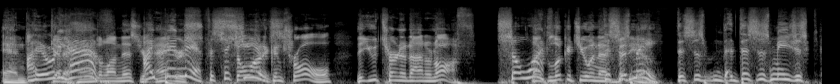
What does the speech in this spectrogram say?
and I already get a have. handle on this. Your I've been there for six so out of years. control that you turn it on and off. So what? Like, look at you in that this video. This is me. This is this is me. Just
